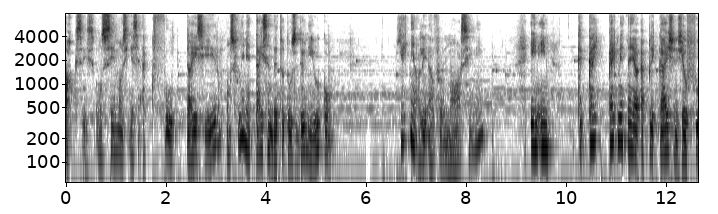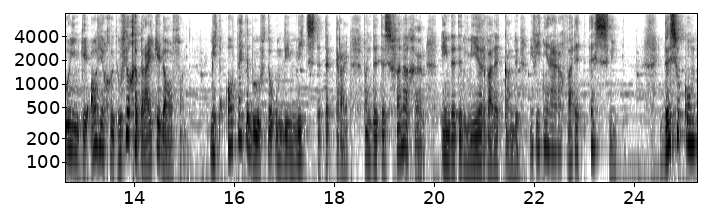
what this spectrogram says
aksies. Ons sê mos eers ek voel tuis hier. Ons voel nie meer tuis in dit wat ons doen nie. Hoekom? Jy het nie al die inligting nie. En en kyk kyk net na jou applications, jou foontjie, al jou goed. Hoeveel gebruik jy daarvan? Met altyd 'n behoefte om die nuutste te kry want dit is vinniger en dit het meer wat dit kan doen. Jy weet nie regtig wat dit is nie. Dis hoekom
